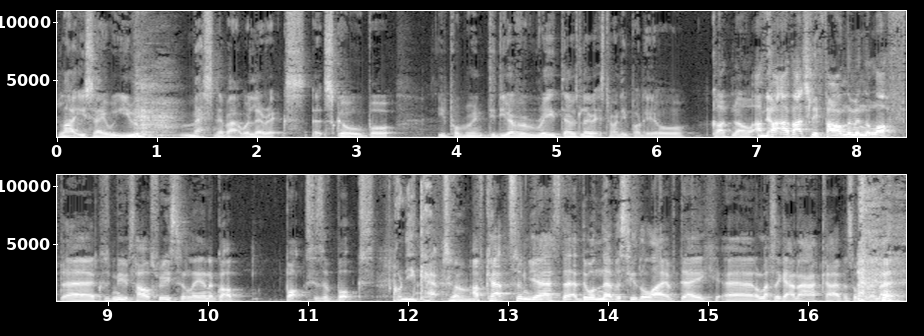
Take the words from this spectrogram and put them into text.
like you say, you were messing about with lyrics at school, but you probably did. You ever read those lyrics to anybody, or God no. I've, No. I've actually found them in the loft because we moved house recently, and I've got a boxes of books. Oh, and you kept them. I've kept them, yes. They, they will never see the light of day uh, unless I get an archive or something. and, I,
